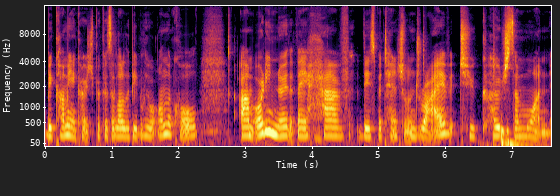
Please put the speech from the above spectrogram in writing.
becoming a coach because a lot of the people who are on the call um, already know that they have this potential and drive to coach someone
